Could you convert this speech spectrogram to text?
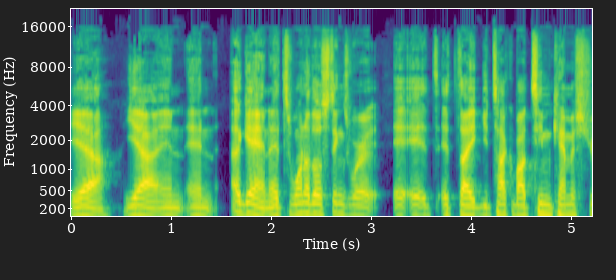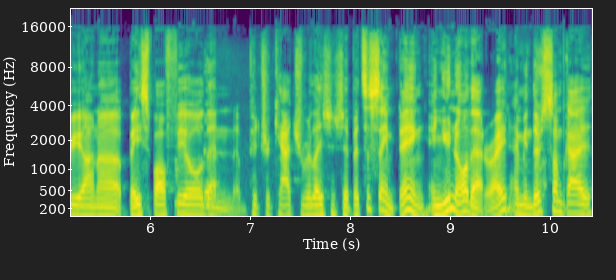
yeah, yeah, and and again, it's one of those things where it, it's it's like you talk about team chemistry on a baseball field Yeah. and pitcher catcher relationship. It's the same thing, and you know that, right? I mean, there's some guys.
